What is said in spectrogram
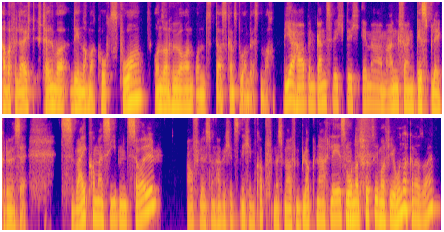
Aber vielleicht stellen wir den noch mal kurz vor unseren Hörern und das kannst du am besten machen. Wir haben ganz wichtig immer am Anfang Displaygröße. 2,7 Zoll. Auflösung habe ich jetzt nicht im Kopf, muss man auf dem Blog nachlesen. 240 mal 400, kann das sein?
